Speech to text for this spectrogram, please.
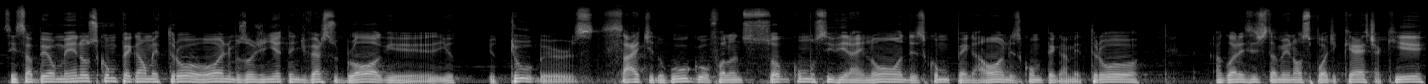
Sem saber ao menos como pegar um metrô, ônibus. Hoje em dia tem diversos blogs, YouTube youtubers, site do Google falando sobre como se virar em Londres, como pegar ônibus, como pegar metrô. Agora existe também o nosso podcast aqui,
